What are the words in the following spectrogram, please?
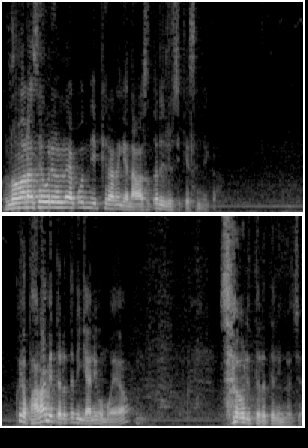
얼마나 세월이 흘러야 꽃잎이라는 게 나와서 떨어질 수 있겠습니까? 그러니까 바람이 떨어뜨린 게 아니고 뭐예요? 세월이 떨어뜨린 거죠.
